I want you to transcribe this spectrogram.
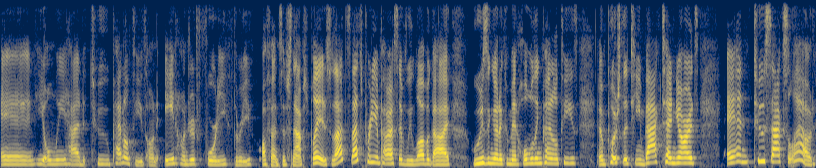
and he only had two penalties on 843 offensive snaps played. So that's that's pretty impressive. We love a guy who isn't going to commit holding penalties and push the team back 10 yards and two sacks allowed.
